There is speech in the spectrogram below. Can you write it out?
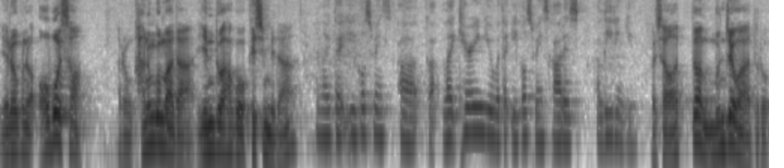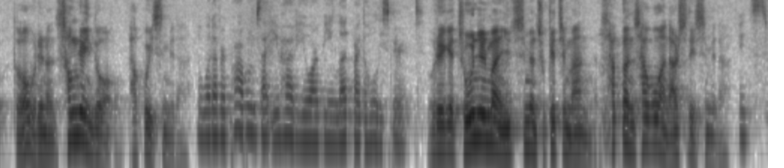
여러분을 업어서 여러분 가는 곳마다 인도하고 계십니다. And like the eagle's wings, uh, God, like carrying you with the eagle's wings, God is uh, leading you. 그래서 어떤 하더라도 우리는 성령 인도 받고 있습니다. And whatever problems that you have, you are being led by the Holy Spirit. 우리에게 좋은 일만 있으면 좋겠지만 사건 사고가 날 수도 있습니다. It's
